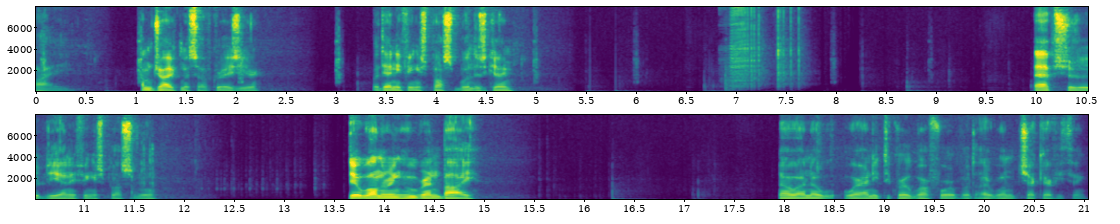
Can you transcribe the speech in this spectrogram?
I'm driving myself crazy here. But anything is possible in this game. Absolutely anything is possible. Still wondering who ran by. Now I know where I need the crowbar for, but I want to check everything.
